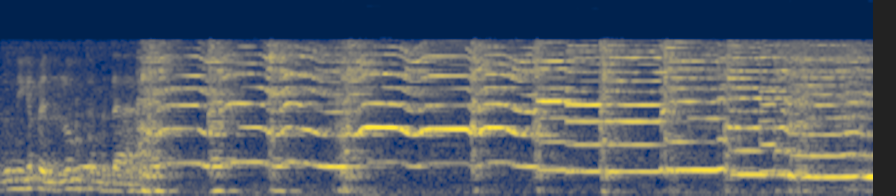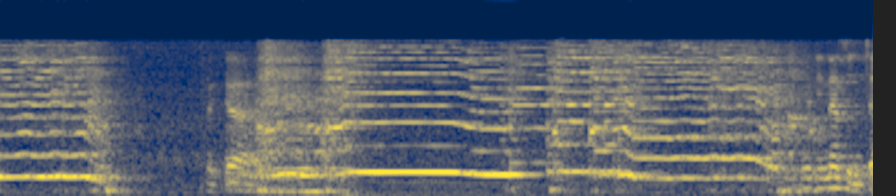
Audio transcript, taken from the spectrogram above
รุ่นนี้ก็เป็นลูกธรรมดา นี้น่าสนใจ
